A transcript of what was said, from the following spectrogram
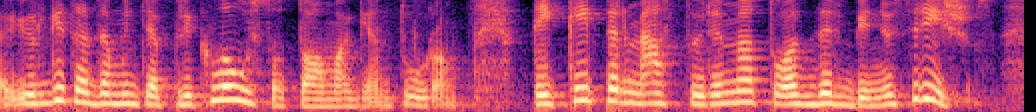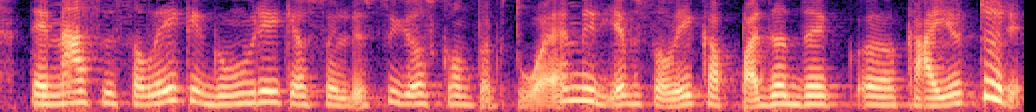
Jurgita Damuntė priklauso tom agentūrom. Tai kaip ir mes mes turime tuos darbinius ryšius. Tai mes visą laiką, jeigu mums reikia solistų, juos kontaktuojam ir jie visą laiką padeda, e, ką jie turi.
